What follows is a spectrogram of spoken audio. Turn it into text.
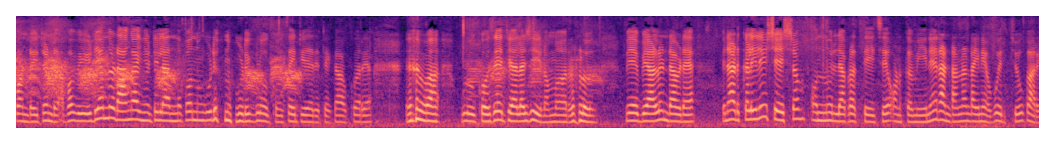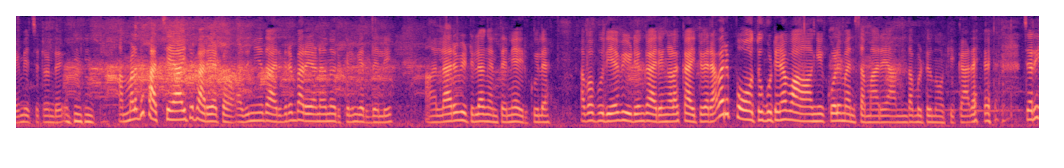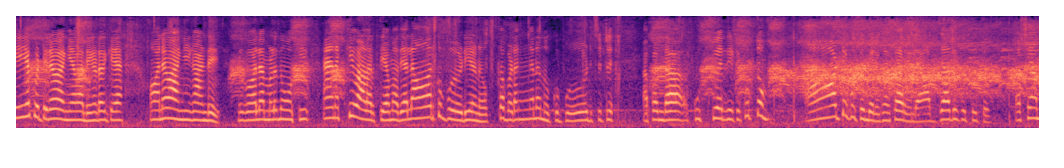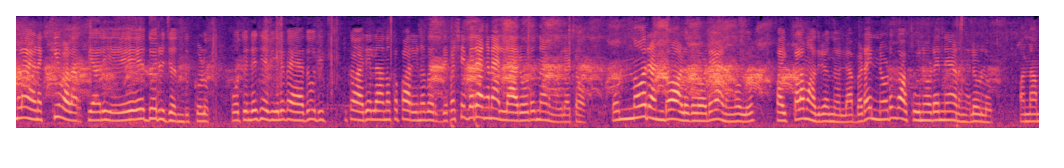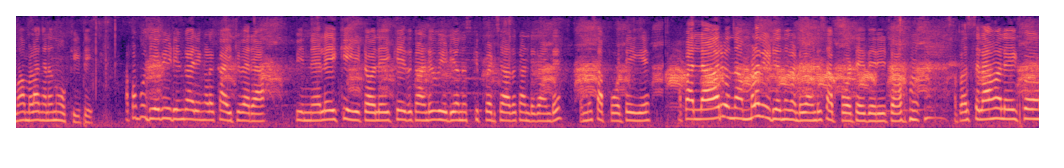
കൊണ്ടുപോയിട്ടുണ്ട് അപ്പൊ വീഡിയോ ഒന്നും ഇടാൻ കഴിഞ്ഞിട്ടില്ല. അന്നിപ്പോ ഒന്നും കൂടി ഒന്നും കൂടി ഗ്ലൂക്കോസ് ആയിട്ട് കയറിട്ടേക്ക് ആർക്കും അറിയാം. ഗ്ലൂക്കോസ് കയറ്റിയാലേ ക്ഷീണം മാറുള്ളൂ. ബേബിയാളുണ്ട് അവിടെ. പിന്നെ അടുക്കളയിൽ ശേഷം ഒന്നുമില്ല. പ്രത്യേകിച്ച് ഉണക്കമീൻ രണ്ടെണ്ണം ഉണ്ടായിനെ. പൊരിച്ചു കറിയും വെച്ചിട്ടുണ്ട്. നമ്മളത് പച്ചയായിട്ട് പറയാട്ടോ അത് ഇനി ദാരിദ്ര്യം പറയണമെന്ന് ഒരിക്കലും കരുതൽ. എല്ലാവരും വീട്ടിലും അങ്ങനെ തന്നെ ആയിരിക്കൂലേ അപ്പൊ പുതിയ വീഡിയോയും കാര്യങ്ങളൊക്കെ ആയിട്ട് വരാം. ഒരു പോത്തുകുട്ടിനെ വാങ്ങിക്കോളി മനസ്സന്മാരെ. അന്തം വിട്ട് നോക്കിക്കാതെ. ചെറിയ കുട്ടിനെ വാങ്ങിയാൽ മതി. ഇങ്ങോട്ടൊക്കെ ഓനെ വാങ്ങിക്കാണ്ട് ഇതുപോലെ നമ്മൾ നോക്കി ഇണക്കി വളർത്തിയാൽ മതി. എല്ലാവർക്കും പേടിയാണ്. ഒക്കെ ഇവിടെ ഇങ്ങനെ നോക്കും. പേടിച്ചിട്ട് അപ്പൊ എന്താ കുത്തു കരുതിയിട്ട് കുത്തും. ആട്ടി കുത്തുമ്പല്ലോ നിങ്ങൾക്ക് അറിയില്ല? അജാതി കുത്തിട്ടും പക്ഷെ നമ്മൾ ഇണക്കി വളർത്തിയാൽ ഏതൊരു ജന്തുക്കളും പോത്തിന്റെ ചെവിയിൽ വേദം ഒതി കാര്യമല്ല എന്നൊക്കെ പറയണ വെറുതെ. പക്ഷെ ഇവരങ്ങനെ എല്ലാവരോടൊന്നും ഇണങ്ങൂല കേട്ടോ ഒന്നോ രണ്ടോ ആളുകളോടെ ഇണങ്ങുള്ളൂ. പൈക്കള മാതിരി ഒന്നുമല്ല ഇവിടെ എന്നോടും കാക്കുവിനോട് തന്നെ ഇണങ്ങലുള്ളൂ. ഒന്നാമത് നമ്മളങ്ങനെ നോക്കിയിട്ടേ. അപ്പൊ പുതിയ വീഡിയോയും കാര്യങ്ങളൊക്കെ ആയിട്ട് വരാം. പിന്നെ ലൈക്ക് ചെയ്യട്ടോ ലൈക്ക് ചെയ്ത് കണ്ട് വീഡിയോ ഒന്ന് സ്കിപ്പ് അടിച്ചാതെ കണ്ട് കണ്ട് ഒന്ന് സപ്പോർട്ട് ചെയ്യേ. അപ്പൊ എല്ലാവരും ഒന്ന് നമ്മളെ വീഡിയോ ഒന്ന് കണ്ടുകൊണ്ട് കണ്ട് സപ്പോർട്ട് ചെയ്ത് തരീട്ടോ അപ്പൊ അസ്സലാമലൈക്കും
